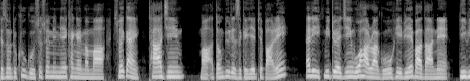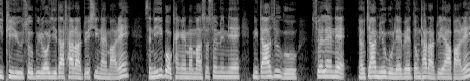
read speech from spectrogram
တစုံတစ်ခုကိုဆွဆွဲမြဲမြဲခိုင်ခိုင်မာမာဆွဲကင်ထားခြင်းမှာအသုံးပြုတဲ့စကားရပ်ဖြစ်ပါတယ်။အဲ့ဒီမိတွေ့ခြင်းဝေါဟာရကိုဟေပြဲဘာသာနဲ့ DBKU ဆိုပြီးတော့ရေးသားထားတာတွေ့ရှိနိုင်ပါတယ်။ဇနီးပေါ်ခိုင်ခိုင်မာမာဆွဆွဲမြဲမြဲမိသားစုကိုဆွဲလန်းတဲ့ ယောက်ျားမျိုးကိုလည်းပဲသုံးထားတာတွေ့ရပါတယ်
